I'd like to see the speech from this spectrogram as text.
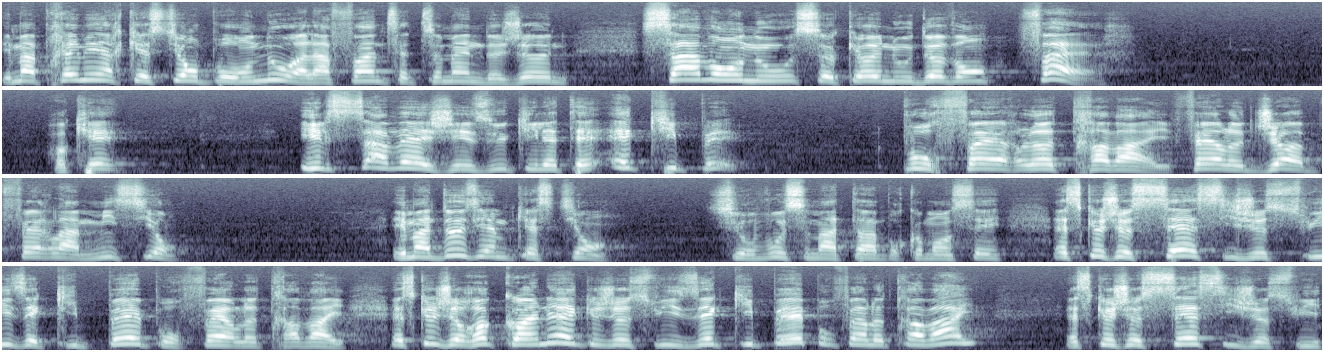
Et ma première question pour nous à la fin de cette semaine de jeûne, savons-nous ce que nous devons faire? OK? Il savait, Jésus, qu'il était équipé pour faire le travail, faire le job, faire la mission. Et ma deuxième question sur vous ce matin pour commencer, est-ce que je sais si je suis équipé pour faire le travail? Est-ce que je reconnais que je suis équipé pour faire le travail? Est-ce que je sais si je suis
